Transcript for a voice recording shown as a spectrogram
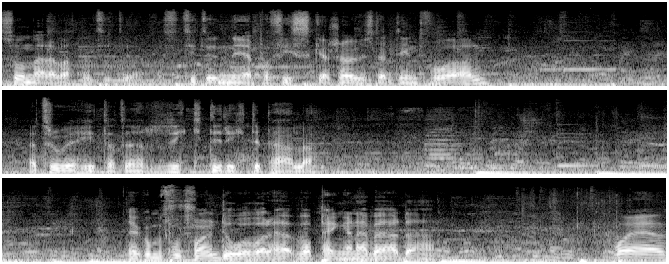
Så nära vattnet sitter jag. Så tittar jag ner på fiskar så har vi ställt in två öl. Jag tror vi har hittat en riktig, riktig pärla. Jag kommer fortfarande inte ihåg vad, det här, vad pengarna är värda här. Vad är,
